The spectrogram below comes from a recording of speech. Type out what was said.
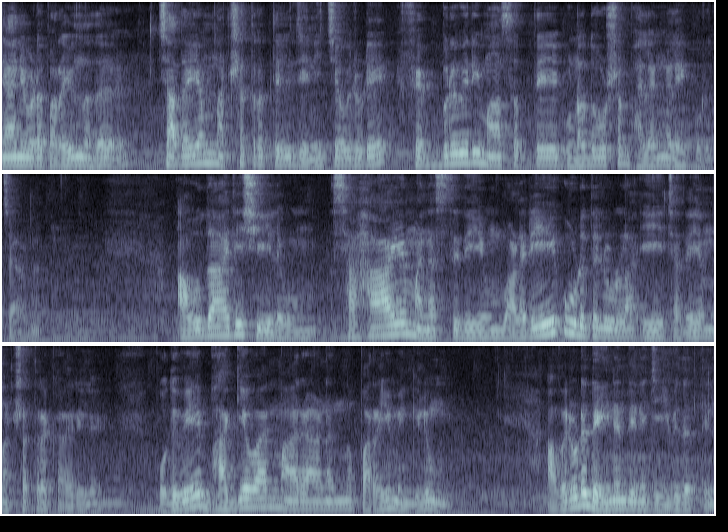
ഞാനിവിടെ പറയുന്നത് ചതയം നക്ഷത്രത്തിൽ ജനിച്ചവരുടെ ഫെബ്രുവരി മാസത്തെ ഗുണദോഷ ഫലങ്ങളെക്കുറിച്ചാണ്. ഔദാര്യശീലവും സഹായ മനസ്ഥിതിയും വളരെ കൂടുതലുള്ള ഈ ചതയം നക്ഷത്രക്കാരിൽ പൊതുവെ ഭാഗ്യവാന്മാരാണെന്ന് പറയുമെങ്കിലും അവരുടെ ദൈനംദിന ജീവിതത്തിൽ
